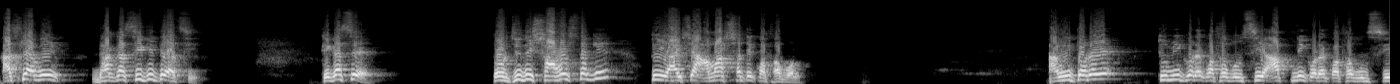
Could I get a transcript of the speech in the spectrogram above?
আজকে আমি ঢাকা সিটিতে আছি। ঠিক আছে? তোর যদি সাহস থাকে, তুই আইসা আমার সাথে কথা বল। আমি তোরে তুমি করে কথা বলছি, আপনি করে কথা বলছি,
